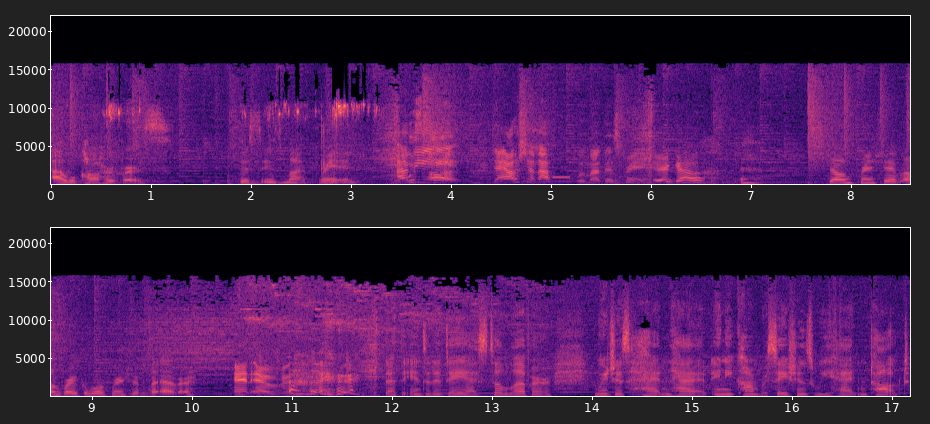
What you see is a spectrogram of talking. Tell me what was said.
I would call her first. This is my friend. I What's mean, up? thou shalt not with my best friend. There you go. Strong friendship, unbreakable friendship forever and ever. At the end of the day, I still love her. We just hadn't had any conversations. We hadn't talked.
